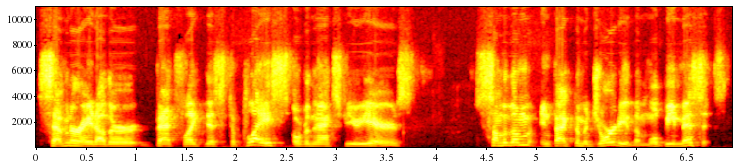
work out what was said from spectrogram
seven or eight other bets like this to place over the next few years. Some of them, in fact, the majority of them will be misses.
